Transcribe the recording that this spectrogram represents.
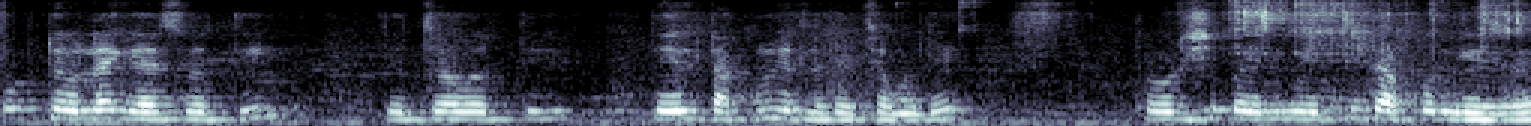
तूप ठेवला गॅसवरती. त्याच्यावरती तेल टाकून घेतलं त्याच्यामध्ये. थोडीशी पहिली मेथी टाकून घेऊया.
